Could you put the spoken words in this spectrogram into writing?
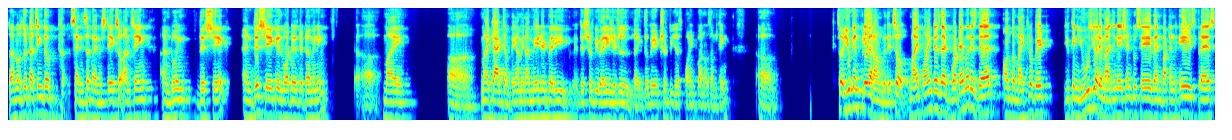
So I'm also touching the sensor by mistake. So I'm saying I'm doing this shake, and this shake is what is determining uh, my uh, my cat jumping. I mean, I've made it very. This should be very little. Like the weight should be just 0.1 or something. Um, so you can play around with it. So my point is that whatever is there on the microbit, you can use your imagination to say when button A is pressed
